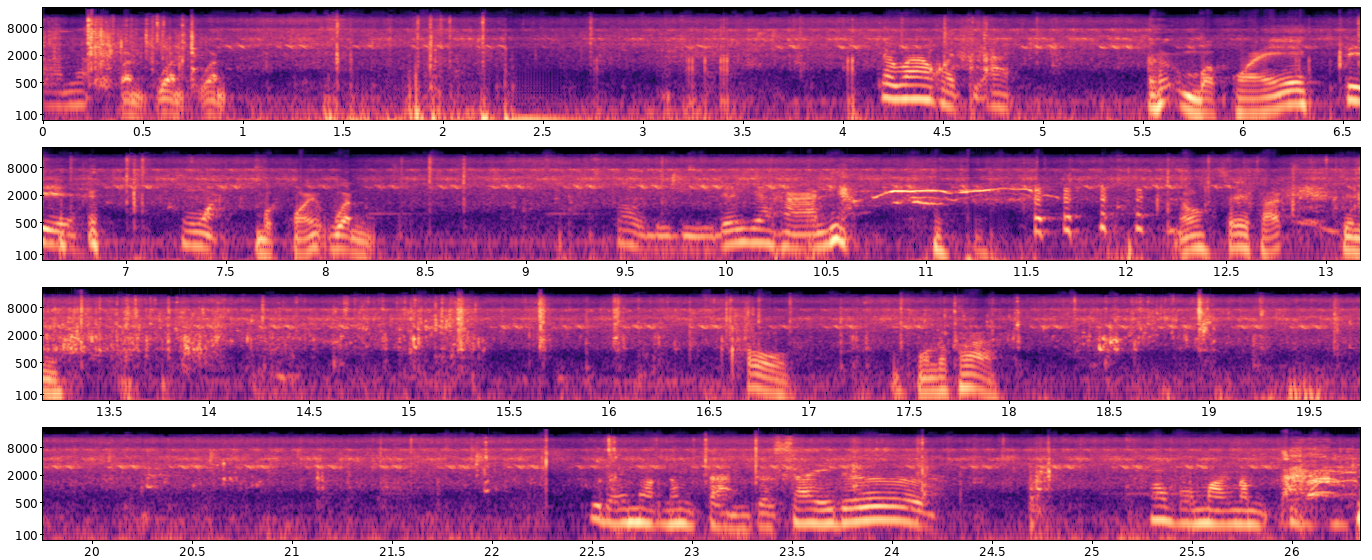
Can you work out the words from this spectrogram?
ตายแล้วปั่นอ้วนอ้วน แต่ว่าข่อยสิอัดเอ้อบักหอยเตี้ยหัวบักหอยอ้วนเศร้าดีๆเด้ออย่าหาเลี้ยงเอาใส่ผักที่นี่โอ้โหละผ้าผู้ใดมักน้ำตาลก็ใส่เด้อเฮาบ่มักน้ำตาล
